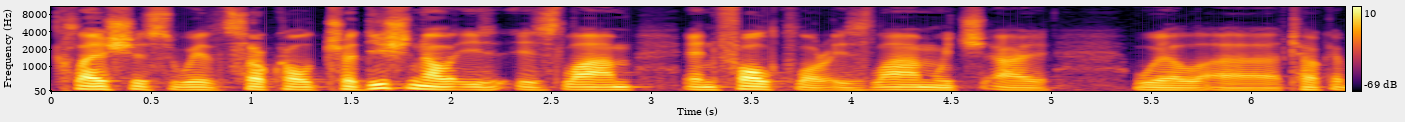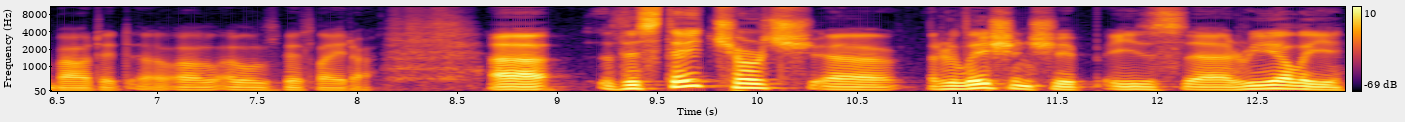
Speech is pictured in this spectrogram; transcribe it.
clashes with so called traditional I- Islam and folklore Islam, which I will uh, talk about it a, a, little bit later. the state church relationship is really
